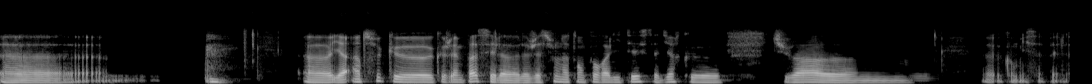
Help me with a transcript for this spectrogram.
Euh, euh, Il y a un truc que, que j'aime pas, c'est la, la gestion de la temporalité, c'est-à-dire que tu as, euh, euh, comment il s'appelle,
